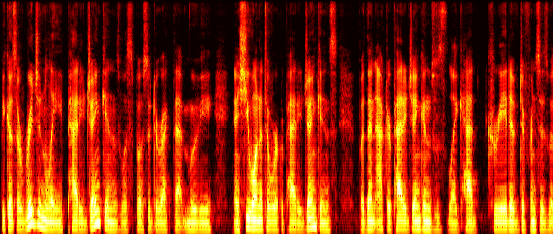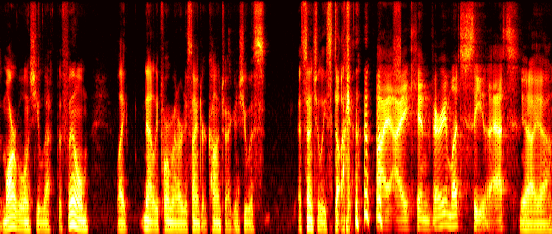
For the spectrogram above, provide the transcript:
because originally Patty Jenkins was supposed to direct that movie, and she wanted to work with Patty Jenkins. But then after Patty Jenkins was like had creative differences with Marvel and she left the film, like Natalie Portman already signed her contract and she was essentially stuck. I, I can very much see that. Yeah, yeah.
